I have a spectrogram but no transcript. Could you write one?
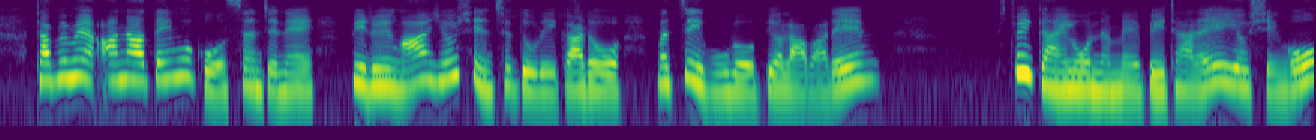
။ဒါပေမဲ့အာနာသိန်းမှုကိုစန့်ကျင်တဲ့ပြည်တွင်းကရုပ်ရှင်ချစ်သူတွေကတော့မကြည့်ဘူးလို့ပြောလာပါတယ်။ Street Guy လို့နာမည်ပေးထားတဲ့ရုပ်ရှင်ကို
